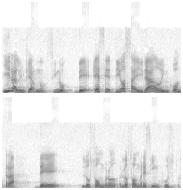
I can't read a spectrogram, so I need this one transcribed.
ir al infierno, sino de ese Dios airado en contra de los, los hombres injustos.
